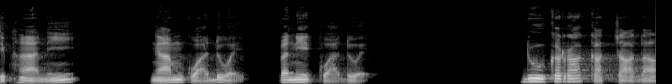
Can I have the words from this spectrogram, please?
สิบห้านี้ งามกว่าด้วย ประณีตกว่าด้วย ดูกระกัจจานะ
